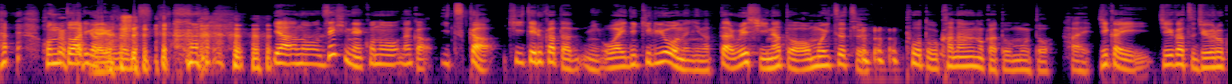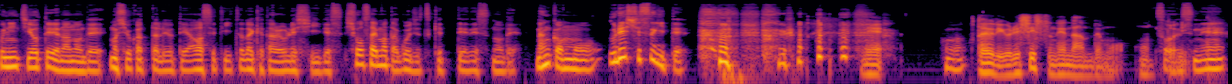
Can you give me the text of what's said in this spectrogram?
本当ありがとうございます。いや、あの、ぜひね、この、なんか、いつか聞いてる方にお会いできるようになったら嬉しいなとは思いつつ、とうとう叶うのかと思うと、はい。次回、10月16日予定なので、もしよかったら予定合わせていただけたら嬉しいです。詳細また後日決定ですので。なんかもう、嬉しすぎて。ね。お便り嬉しいっすね、何でも。本当に。そうですね。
